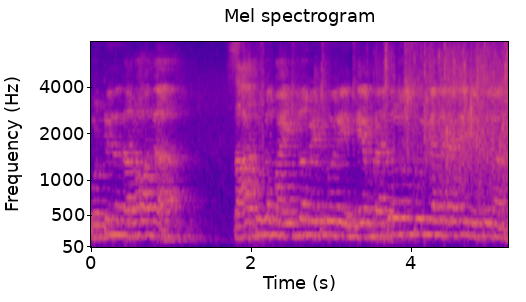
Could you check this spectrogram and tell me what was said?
కొట్టిన తర్వాత సాకుగా మా ఇంట్లో పెట్టుకొని నేను ప్రతిరోజు స్కూల్కి వెళ్ళాలని చెప్తున్నాను.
